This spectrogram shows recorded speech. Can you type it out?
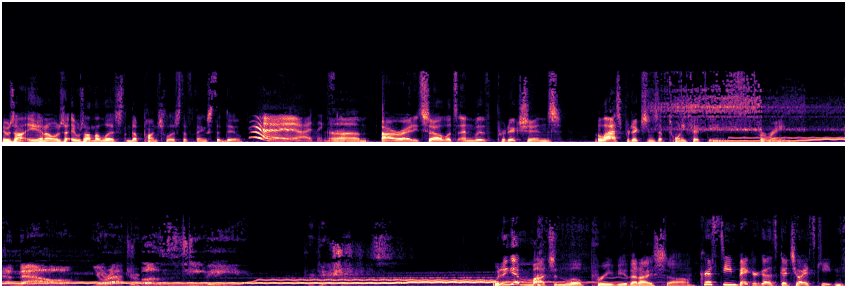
It was on, you know, it was, it was on the list, the punch list of things to do. Yeah, yeah, yeah, I think so. Um, alrighty, so let's end with predictions. The last predictions of 2015 for Reign. And now, your AfterBuzz TV predictions. We didn't get much in the little preview that I saw. Christine Baker goes, "Good choice, Keaton."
